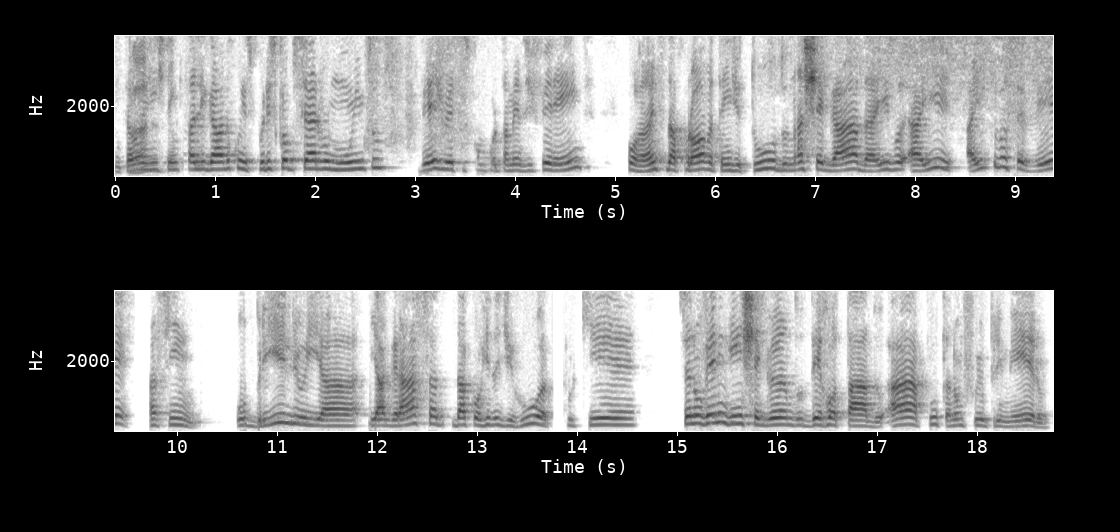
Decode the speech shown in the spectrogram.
Então a gente tem que estar tá ligado com isso. Por isso que eu observo muito, vejo esses comportamentos diferentes porra, antes da prova tem de tudo, na chegada, aí, aí, aí que você vê, assim, o brilho e a, e a graça da corrida de rua, porque você não vê ninguém chegando derrotado. Ah, puta, não fui o primeiro.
